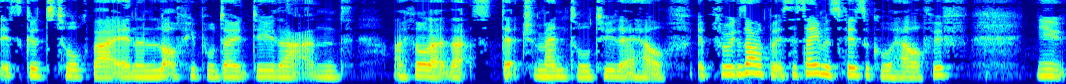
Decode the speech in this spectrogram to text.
it's good to talk about it, and a lot of people don't do that, and I feel like that's detrimental to their health. If, for example, it's the same as physical health. If you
